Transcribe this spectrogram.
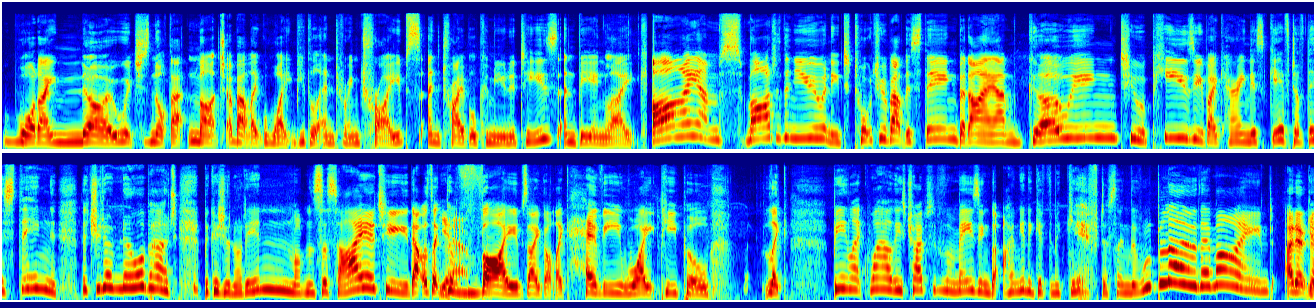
what I know, which is not that much about like white people entering tribes and tribal communities and being like, I am smarter than you. I need to talk to you about this thing, but I am going to appease you by carrying this gift of this thing that you don't know about because you're not in modern society. That was like Yeah. the vibes I got, like heavy white people like being like, wow, these tribes people are amazing, but I'm going to give them a gift of something that will blow their mind. I don't know.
